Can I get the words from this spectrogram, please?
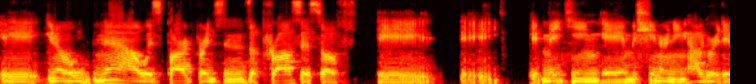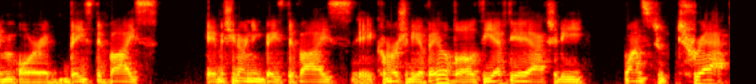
a, you know now as part, for instance, the process of a, a, a making a machine learning algorithm or a base device, a machine learning based device, eh, commercially available. The FDA actually wants to track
